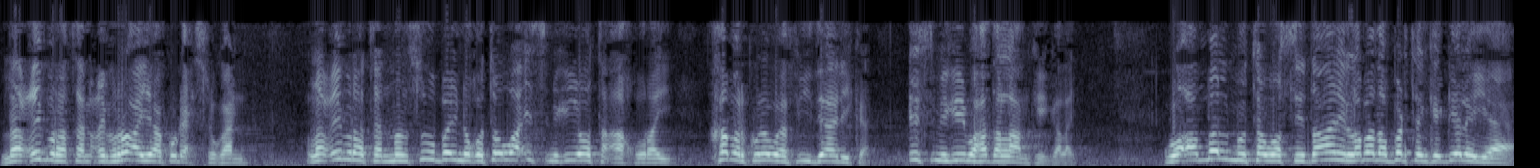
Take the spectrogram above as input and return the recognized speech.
La cibratan cibro ayaa ku dhex sugan. La wa ama almutawasitaani labada bartanka gelayaa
